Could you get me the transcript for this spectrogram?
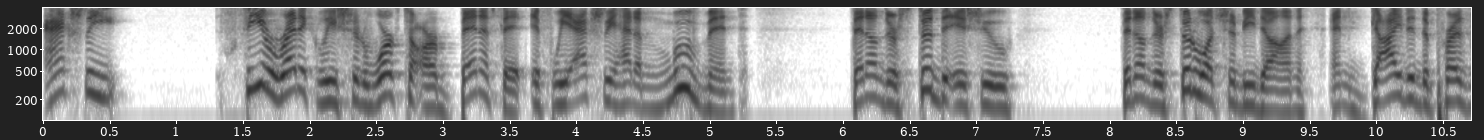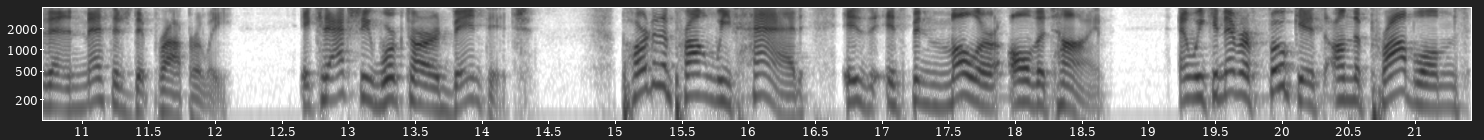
actually theoretically should work to our benefit if we actually had a movement that understood the issue, that understood what should be done, and guided the president and messaged it properly. It could actually work to our advantage. Part of the problem we've had is it's been Mueller all the time, and we can never focus on the problems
